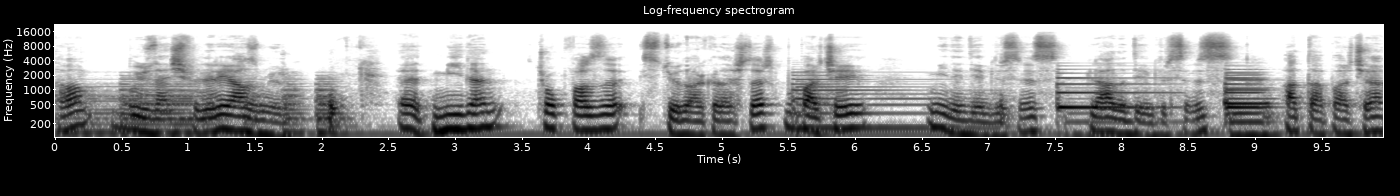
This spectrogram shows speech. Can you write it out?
Tamam. Bu yüzden şifreleri yazmıyorum. Evet mi'den çok fazla istiyordu arkadaşlar. Bu parçayı mi de diyebilirsiniz. La da diyebilirsiniz. Hatta parça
